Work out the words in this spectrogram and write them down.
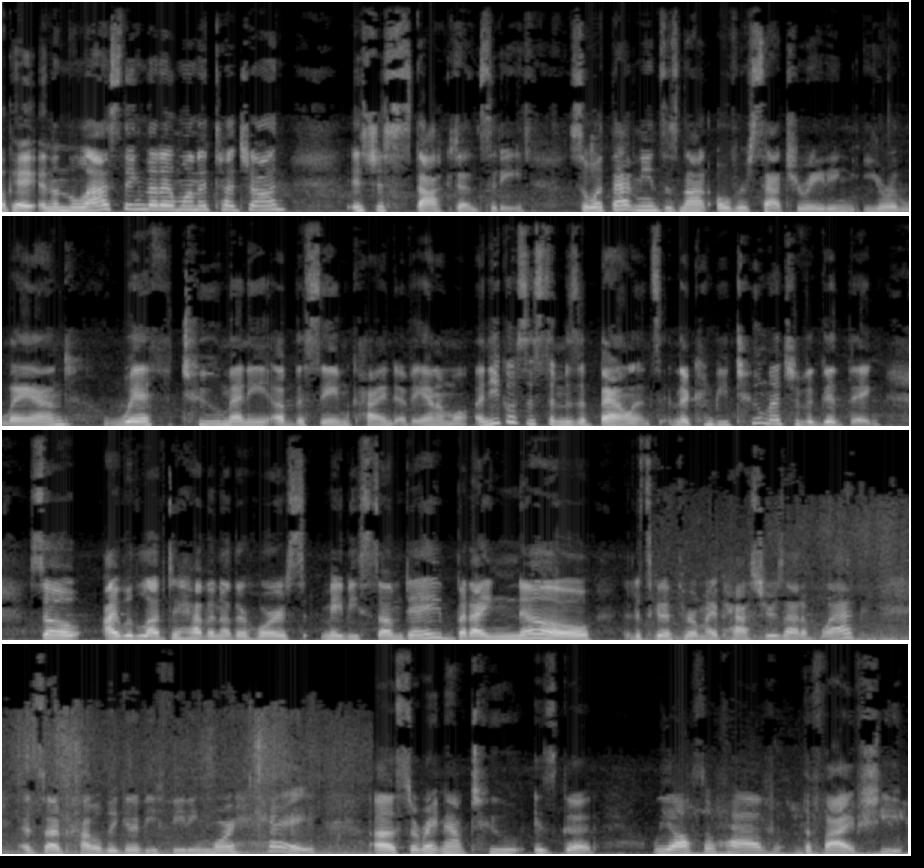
Okay, and then the last thing that I want to touch on is just stock density. So what that means is not oversaturating your land with too many of the same kind of animal. An ecosystem is a balance and there can be too much of a good thing. So I would love to have another horse maybe someday, but I know that it's going to throw my pastures out of whack. And so I'm probably going to be feeding more hay. Uh, so right now two is good. We also have the five sheep.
